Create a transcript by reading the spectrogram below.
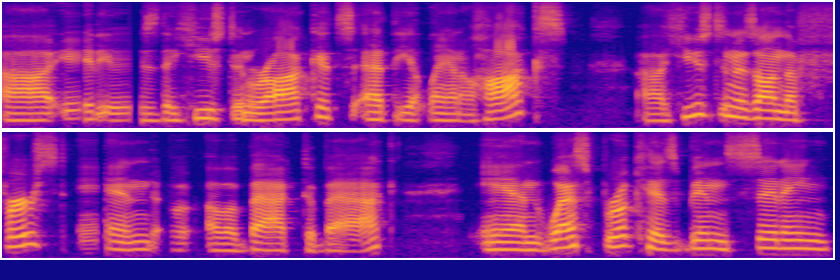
Uh, it is the Houston Rockets at the Atlanta Hawks. Uh, Houston is on the first end of a back-to-back, and Westbrook has been sitting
